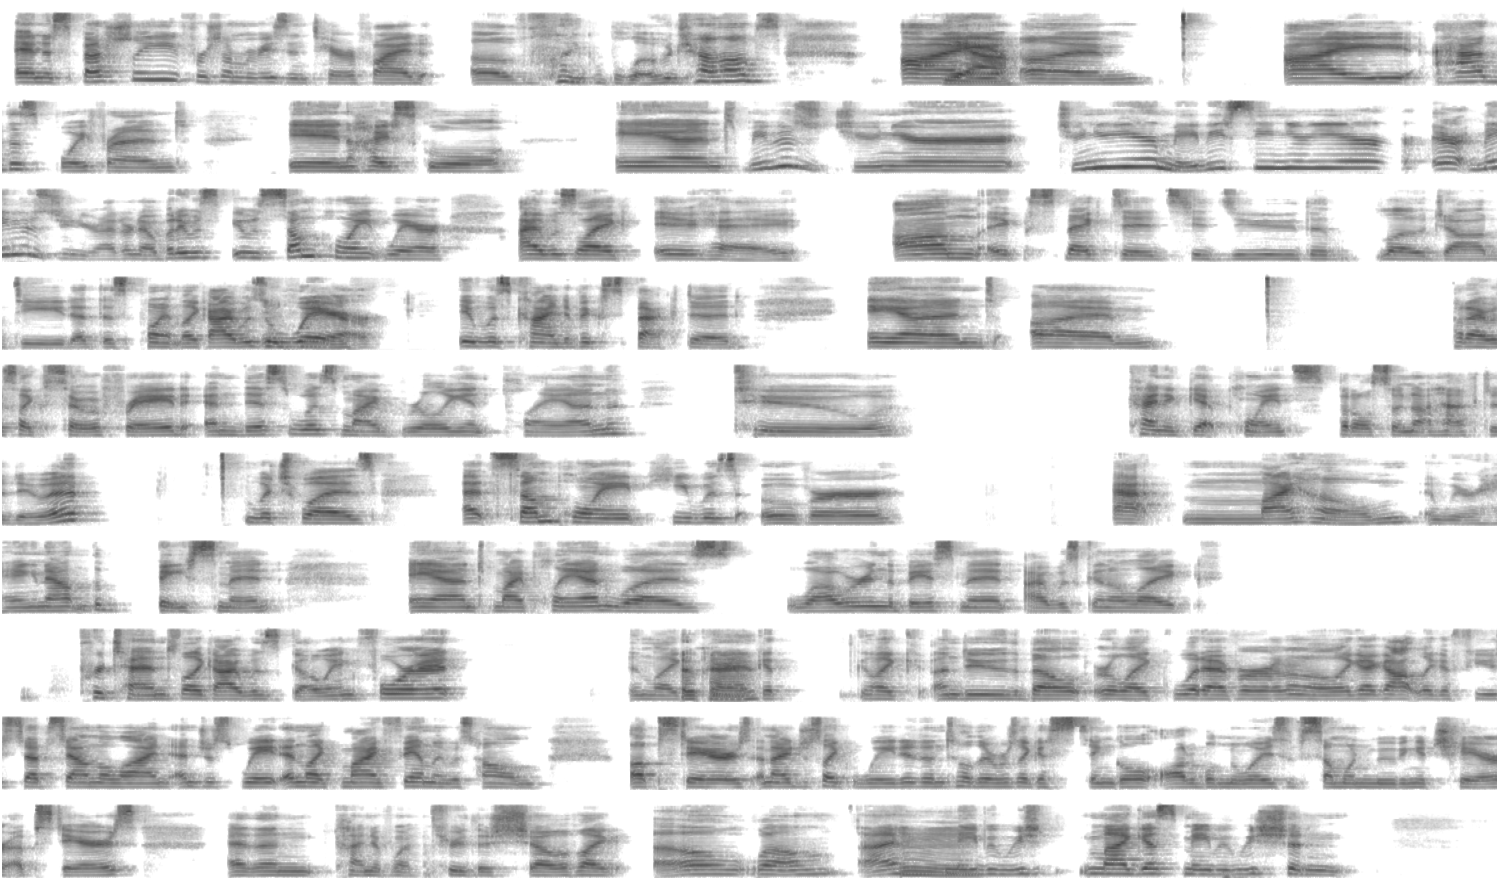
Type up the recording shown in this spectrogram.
and especially for some reason terrified of like blowjobs. I yeah. um I had this boyfriend in high school and maybe it was junior junior year maybe senior year or maybe it was junior i don't know but it was it was some point where i was like okay i'm expected to do the low job deed at this point like i was Mhm. aware it was kind of expected and um but i was like so afraid and this was my brilliant plan to kind of get points but also not have to do it which was at some point he was over at my home and we were hanging out in the basement and my plan was while we are in the basement i was gonna like pretend like i was going for it and like you Okay. know get like undo the belt or like whatever i don't know like i got like a few steps down the line and just wait and like my family was home upstairs and i just like waited until there was like a single audible noise of someone moving a chair upstairs and then kind of went through this show of like oh well i Mm. maybe we should i guess maybe we shouldn't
